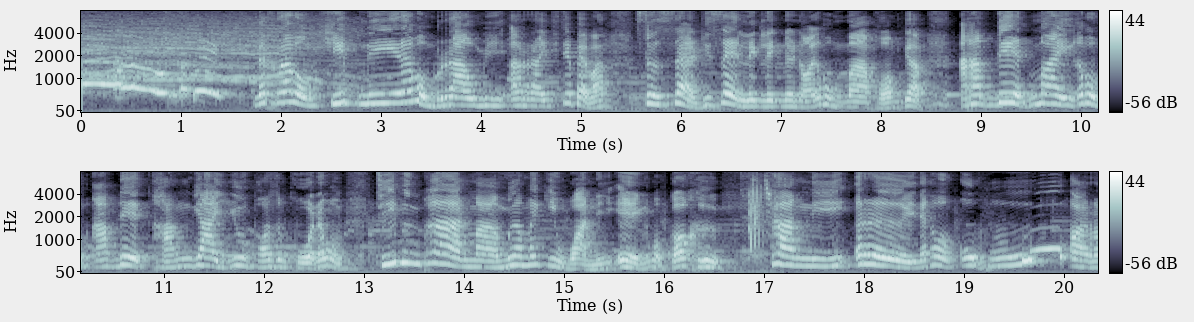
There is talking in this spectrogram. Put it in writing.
ว นะครับผมคลิปนี้นะผมเรามีอะไรที่จะแบบว่าสุดแสนพิเศษเล็ก ๆ น้อยๆครับผมมาพร้อมกับอัปเดตใหม่ครับผมอัปเดตครั้งใหญ่อยู่พอสมควรนะผมที่เพิ่งผ่านมาเมื่อไม่กี่วันนี้เองนะผมก็คือทางนี้เลยนะครับผมโอ้โหอะไร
